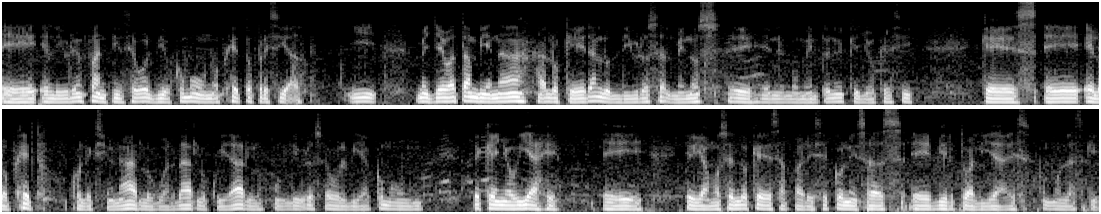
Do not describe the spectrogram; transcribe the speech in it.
eh, el libro infantil se volvió como un objeto preciado y me lleva también a, lo que eran los libros, al menos eh, en el momento en el que yo crecí, que es el objeto, coleccionarlo, guardarlo, cuidarlo. Un libro se volvía como un pequeño viaje eh, que digamos es lo que desaparece con esas eh, virtualidades como las que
